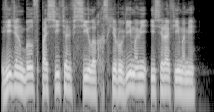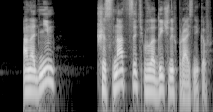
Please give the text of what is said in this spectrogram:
виден был Спаситель в силах с херувимами и серафимами, а над ним шестнадцать владычных праздников.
